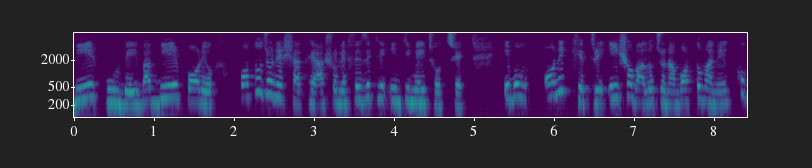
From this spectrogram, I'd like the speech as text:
বিয়ের পূর্বেই বা বিয়ের পরেও কতজনের সাথে আসলে ফিজিক্যালি ইন্টিমেট হচ্ছে। এবং অনেক ক্ষেত্রে এইসব আলোচনা বর্তমানে খুব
